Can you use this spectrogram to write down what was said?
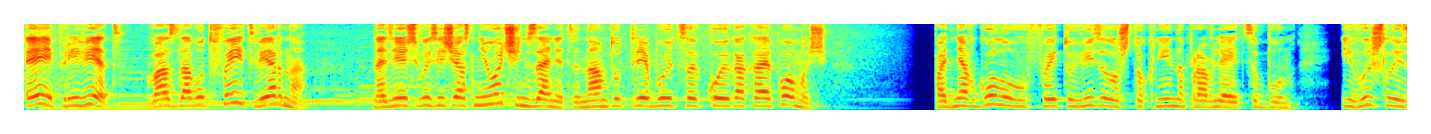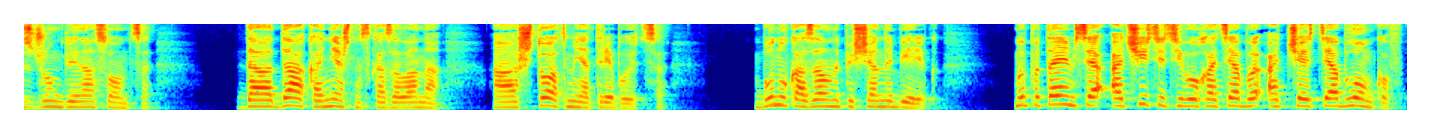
Эй, привет! Вас зовут Фейт, верно? Надеюсь, вы сейчас не очень заняты, нам тут требуется кое-какая помощь. Подняв голову, Фейт увидела, что к ней направляется Бун, и вышла из джунглей на солнце. «Да, да, конечно», — сказала она. «А что от меня требуется?» Бун указал на песчаный берег. «Мы пытаемся очистить его хотя бы от части обломков.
